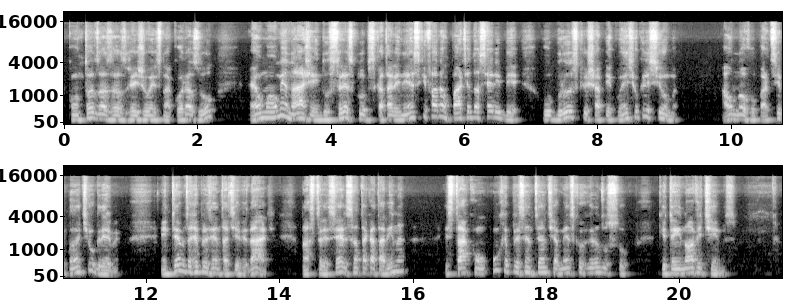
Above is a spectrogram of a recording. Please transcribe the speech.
com todas as regiões na cor azul, é uma homenagem dos três clubes catarinenses que farão parte da Série B, o Brusque, o Chapecoense e o Criciúma, ao novo participante, o Grêmio. Em termos de representatividade, nas três séries, Santa Catarina está com um representante a menos que o Rio Grande do Sul, que tem nove times.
